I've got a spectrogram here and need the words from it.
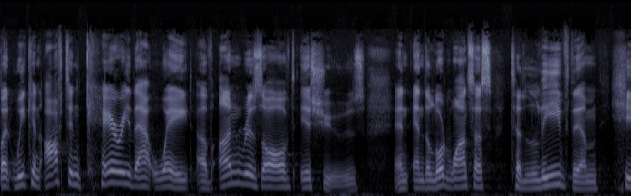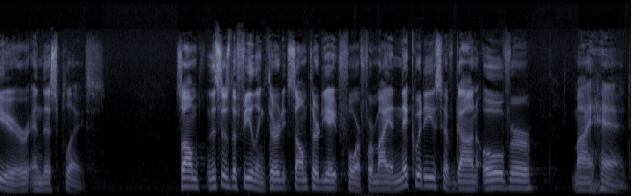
but we can often carry that weight of unresolved issues, and, and the Lord wants us to leave them here in this place. Psalm, this is the feeling, 30, Psalm 38 4. For my iniquities have gone over my head.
